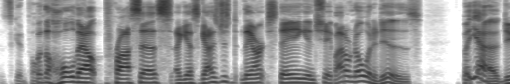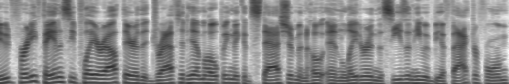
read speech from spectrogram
That's a good point. But the holdout process, I guess, guys just they aren't staying in shape. I don't know what it is, but yeah, dude, for any fantasy player out there that drafted him hoping they could stash him and ho- and later in the season he would be a factor for him,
